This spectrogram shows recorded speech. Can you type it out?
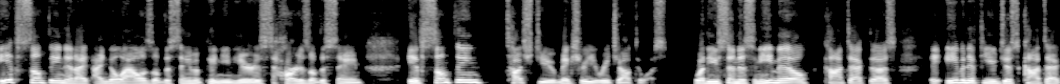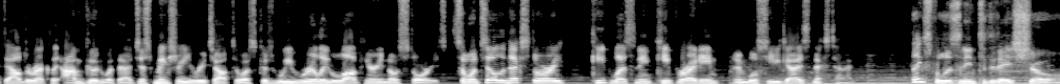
If something, and I, I know Al is of the same opinion here, his heart is of the same. If something touched you, make sure you reach out to us. Whether you send us an email, contact us, even if you just contact Al directly, I'm good with that. Just make sure you reach out to us because we really love hearing those stories. So until the next story, keep listening, keep writing, and we'll see you guys next time. Thanks for listening to today's show.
